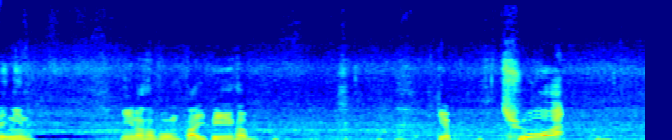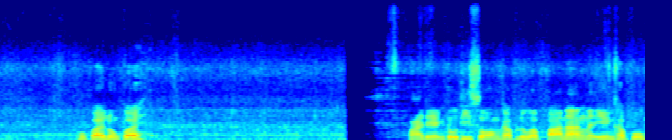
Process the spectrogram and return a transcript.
นี่นี่ นี่นะครับผมไปเปครับ เก็บชั่วลงไปลงไปปลาแดงตัวที่สองครับ หรือว่าปลานั่งนั่นเองครับผม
